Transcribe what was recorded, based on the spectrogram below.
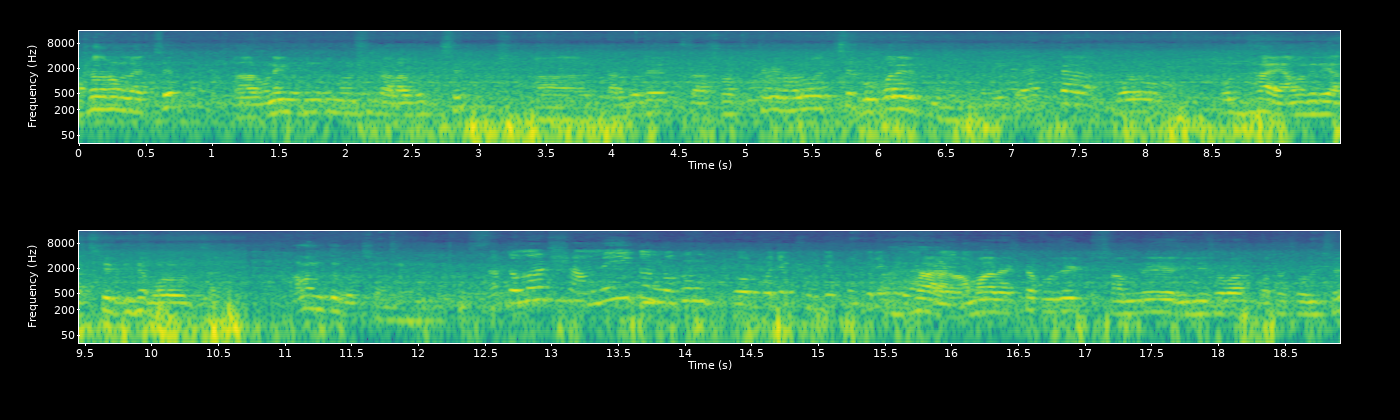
অসাধারণ লাগছে। আর অনেক নতুন নতুন মানুষের সাথে আলাপ হচ্ছে। আর তারপরে তার সব থেকে ভালো হচ্ছে গোপালের পুজো। এটা একটা বড় অধ্যায় আমাদের আজকের দিনে বড় অধ্যায়। আনন্দ করছি আমরা। তোমার সামনেই তো নতুন প্রজেক্ট হ্যাঁ আমার একটা প্রজেক্ট সামনে রিলিজ হওয়ার কথা চলছে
